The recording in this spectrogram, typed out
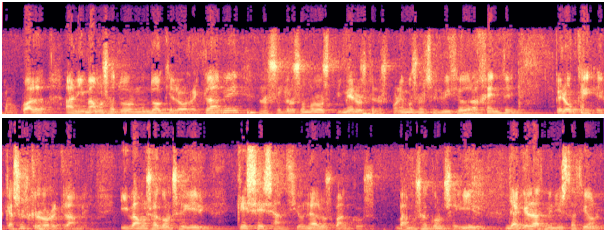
Con lo cual, animamos a todo el mundo a que lo reclame, nosotros somos los primeros que nos ponemos al servicio de la gente, pero que el caso es que lo reclame. Y vamos a conseguir que se sancione a los bancos, vamos a conseguir, ya que la Administración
